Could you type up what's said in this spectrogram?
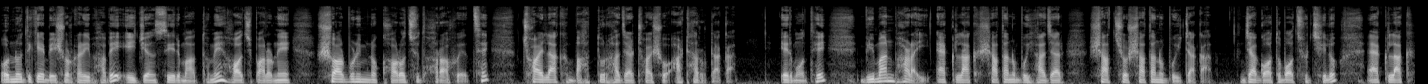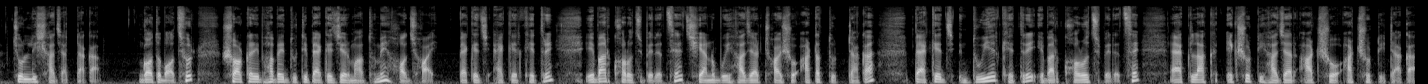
অন্যদিকে বেসরকারিভাবে এজেন্সির মাধ্যমে হজ পালনে সর্বনিম্ন খরচ ধরা হয়েছে ছয় লাখ বাহাত্তর হাজার ছয়শো আঠারো টাকা। এর মধ্যে বিমান ভাড়াই এক লাখ সাতানব্বই হাজার সাতশো সাতানব্বই টাকা, যা গত বছর ছিল এক লাখ চল্লিশ হাজার টাকা। গত বছর সরকারিভাবে দুটি প্যাকেজের মাধ্যমে হজ হয়। প্যাকেজ একের ক্ষেত্রে এবার খরচ বেড়েছে ছিয়ানব্বই হাজার ছয়শো আটাত্তর টাকা। প্যাকেজ দুইয়ের ক্ষেত্রে এবার খরচ বেড়েছে এক লাখ একষট্টি হাজার আটশো আটষট্টি টাকা।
